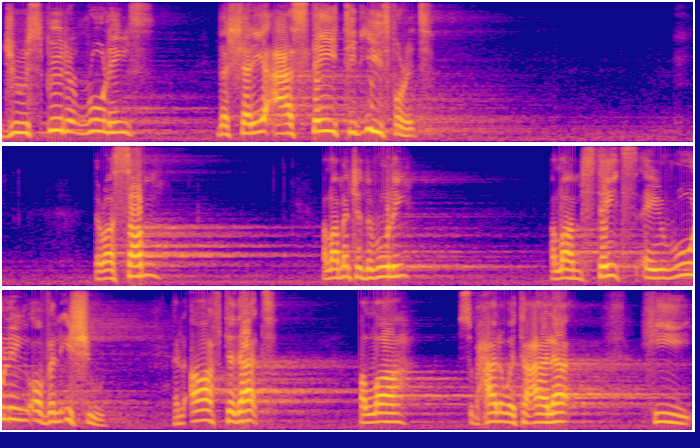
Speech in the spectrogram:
jurisprudent rulings the Sharia stated ease for it. There are some, Allah mentioned the ruling, Allah states a ruling of an issue and after that, Allah subhanahu wa ta'ala, He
